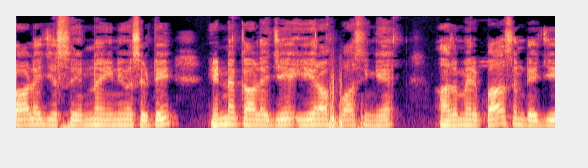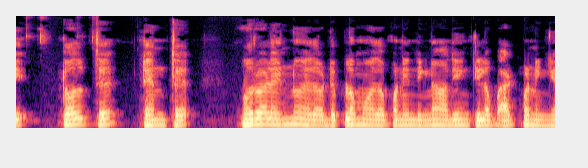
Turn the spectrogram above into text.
காலேஜஸ் என்ன யூனிவர்சிட்டி என்ன காலேஜ் இயர் ஆஃப் பாஸிங்கு அதுமாரி பர்சன்டேஜ் டுவெல்த்து டென்த்து ஒருவேளை இன்னும் ஏதோ டிப்ளமோ ஏதோ பண்ணியிருந்தீங்கன்னா அதையும் கீழே ஆட் பண்ணிங்க.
